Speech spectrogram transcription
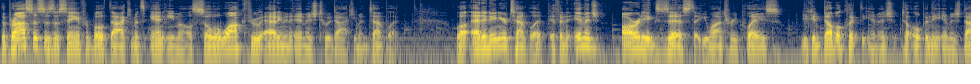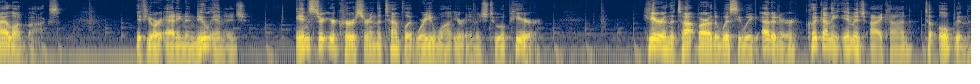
The process is the same for both documents and emails, so we'll walk through adding an image to a document template. While editing your template, if an image already exists that you want to replace, you can double click the image to open the image dialog box. If you are adding a new image, insert your cursor in the template where you want your image to appear. Here in the top bar of the WYSIWYG editor, click on the image icon to open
